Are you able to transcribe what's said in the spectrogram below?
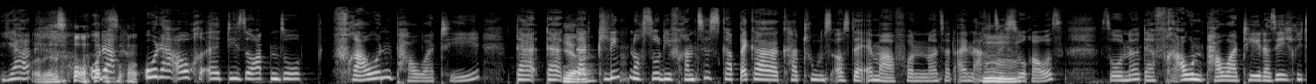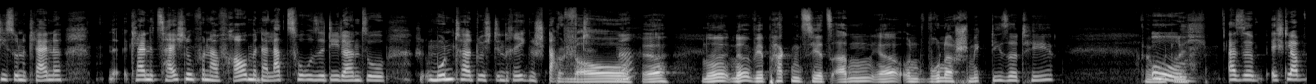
Ja. Oder so. Oder, oder auch äh, die Sorten so Frauenpower-Tee. Da, da, Ja. da klingt noch so die Franziska Becker-Cartoons aus der Emma von 1981 Mhm. so raus. So, ne? Der Frauenpower-Tee. Da sehe ich richtig so eine kleine, kleine Zeichnung von einer Frau mit einer Latzhose, die dann so munter durch den Regen stapft. Genau, Ne? ja. Ne, ne, wir packen es jetzt an, ja. Und wonach schmeckt dieser Tee? Oh, Vermutlich also ich glaube,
